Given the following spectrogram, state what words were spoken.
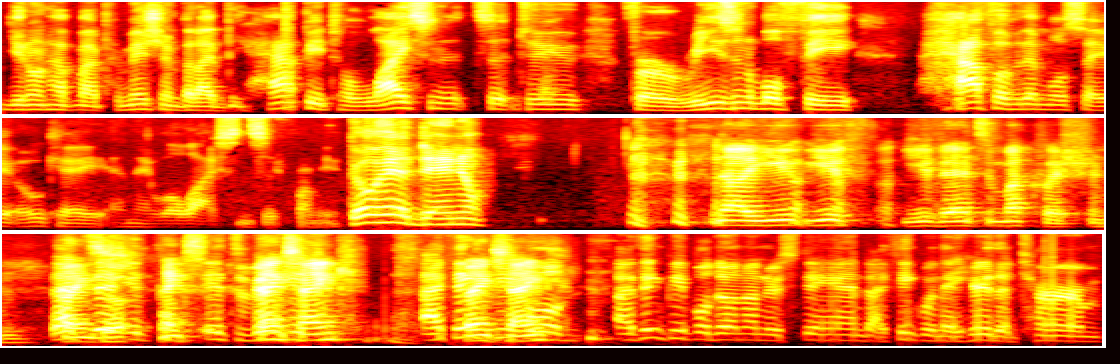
You don't have my permission, but I'd be happy to license it to you for a reasonable fee. Half of them will say okay, and they will license it from you. Go ahead, Daniel. No, you you've you've answered my question. That's thanks, it. It's- thanks, it's very- thanks, Hank. I think Thanks, people. Hank. I think people don't understand. I think when they hear the term,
